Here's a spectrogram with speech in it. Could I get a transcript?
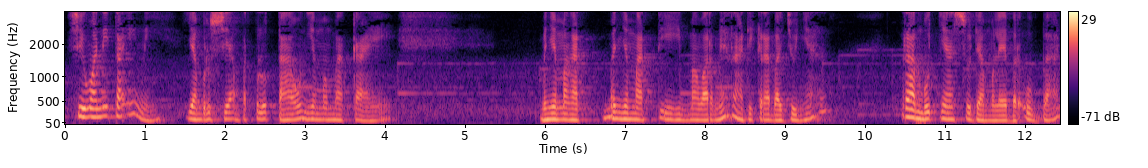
si wanita ini yang berusia 40 tahun yang memakai menyemangat menyemati mawar merah di kera bajunya, rambutnya sudah mulai beruban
